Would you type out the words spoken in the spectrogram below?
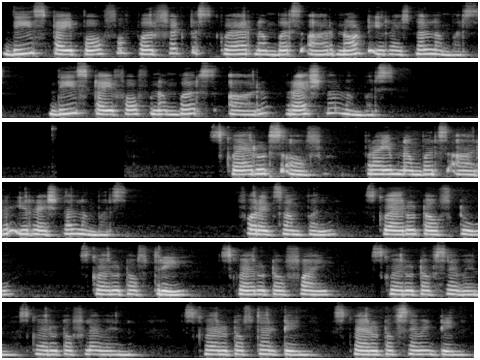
These type of perfect square numbers are not irrational numbers. These type of numbers are rational numbers. Square roots of prime numbers are irrational numbers. For example, square root of 2, square root of 3, square root of 5, square root of 7, square root of 11, square root of 13, square root of 17,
